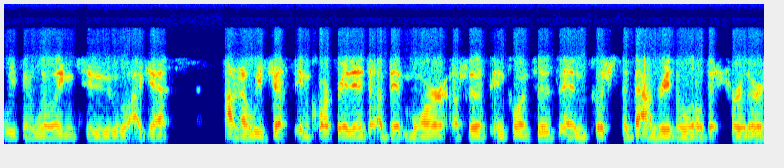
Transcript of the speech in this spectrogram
we've been willing to, I guess, I don't know, we've just incorporated a bit more of those influences and pushed the boundaries a little bit further.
